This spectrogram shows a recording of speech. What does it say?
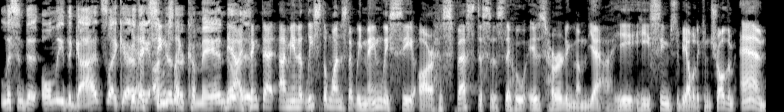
listen to only the gods? Like, are Yeah, they under their like- command? Yeah, I think that. I mean, at least the ones that we mainly see are Hephaestus's, the, who is hurting them. Yeah, he he seems to be able to control them, and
